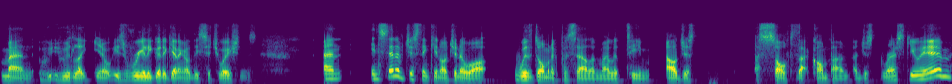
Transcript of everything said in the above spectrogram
man who, who like you know is really good at getting out of these situations. And instead of just thinking, oh, do you know what? With Dominic Purcell and my little team, I'll just assault that compound and just rescue him.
